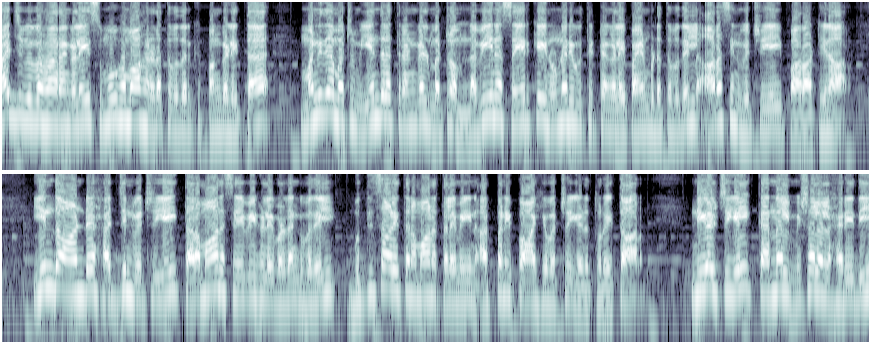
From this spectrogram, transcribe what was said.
ஹஜ் விவகாரங்களை சுமூகமாக நடத்துவதற்கு பங்களித்த மனித மற்றும் இயந்திர திறன்கள் மற்றும் நவீன செயற்கை நுண்ணறிவு திட்டங்களை பயன்படுத்துவதில் அரசின் வெற்றியை பாராட்டினார். இந்த ஆண்டு ஹஜ்ஜின் வெற்றியை தரமான சேவைகளை வழங்குவதில் புத்திசாலித்தனமான தலைமையின் அர்ப்பணிப்பு ஆகியவற்றை எடுத்துரைத்தார். நிகழ்ச்சியில் கர்னல் மிஷால் அல் ஹரிதி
